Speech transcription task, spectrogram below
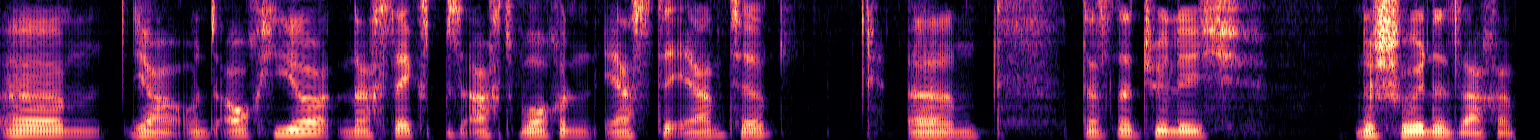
Ähm, ja, und auch hier nach sechs bis acht Wochen erste Ernte. Ähm, das ist natürlich eine schöne Sache.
